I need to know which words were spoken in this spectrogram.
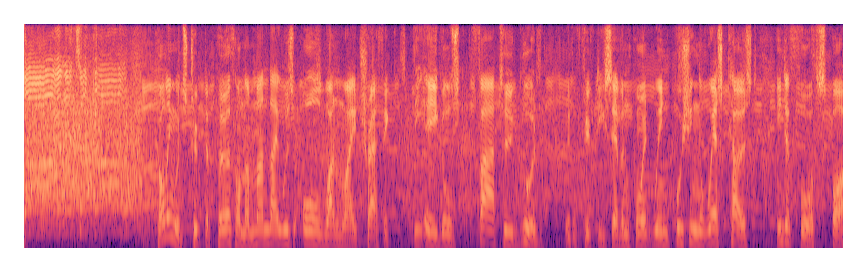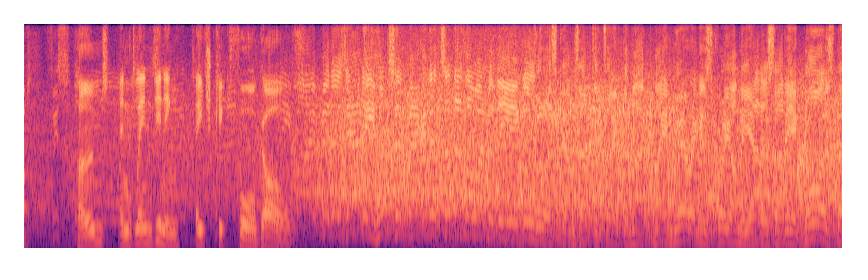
long and it's a goal! Collingwood's trip to Perth on the Monday was all one-way traffic. The Eagles far too good, with a 57-point win pushing the West Coast into fourth spot. Holmes and Glendinning each kicked four goals. Out, he hooks it back and it's another one to the Eagles. Lewis comes up to take the mark. Mainwaring is free on the outer side. He ignores that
